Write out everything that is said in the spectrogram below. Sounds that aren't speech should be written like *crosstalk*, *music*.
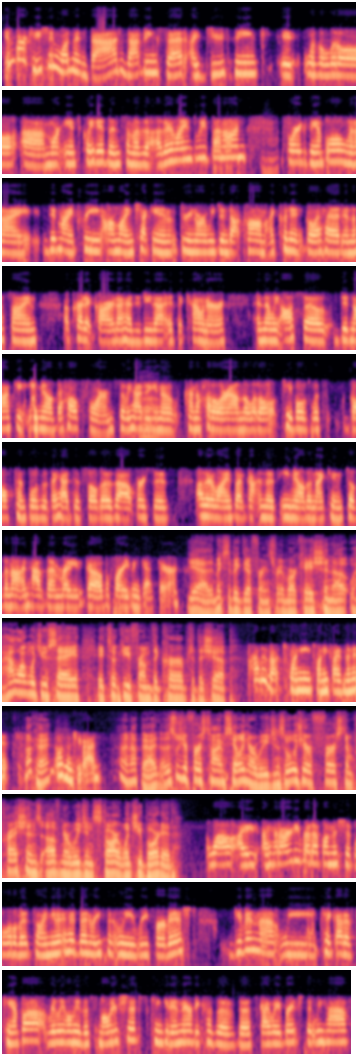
Embarkation wasn't bad. That being said, I do think it was a little uh, more antiquated than some of the other lines we've been on. For example, when I did my pre-online check-in through Norwegian.com, I couldn't go ahead and assign a credit card. I had to do that at the counter. And then we also did not get emailed the health form. So we had to, ah. you know, kind of huddle around the little tables with golf pencils that they had to fill those out versus other lines I've gotten those emailed and I can fill them out and have them ready to go before I even get there. Yeah, it makes a big difference for embarkation. Uh, how long would you say it took you from the curb to the ship? Probably about 20, 25 minutes. Okay. It wasn't too bad. Uh, not bad. This was your first time sailing Norwegian, so what was your first impressions of Norwegian Star once you boarded? Well, I, I had already read up on the ship a little bit, so I knew it had been recently refurbished. Given that we take out of Tampa, really only the smaller ships can get in there because of the Skyway Bridge that we have.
